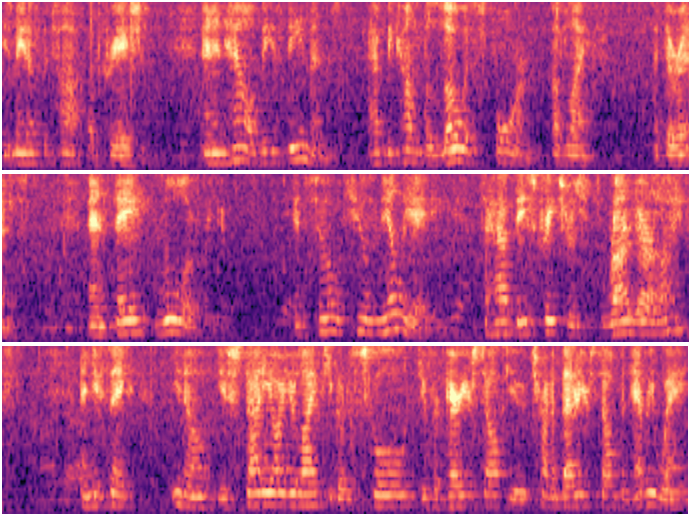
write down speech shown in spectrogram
He's made us the top of creation. And in hell, these demons have become the lowest form of life that there is. And they rule over you. It's so humiliating to have these creatures run your life. And you think, you know, you study all your life, you go to school, you prepare yourself, you try to better yourself in every way.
